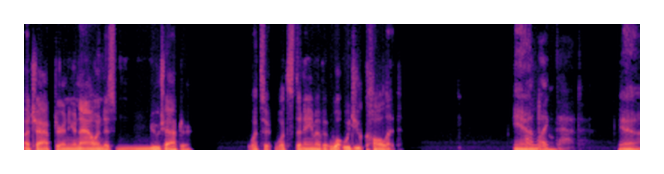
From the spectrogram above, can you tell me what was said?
a chapter and you're now in this new chapter, what's it? What's the name of it? What would you call it? And I like um, that. Yeah.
